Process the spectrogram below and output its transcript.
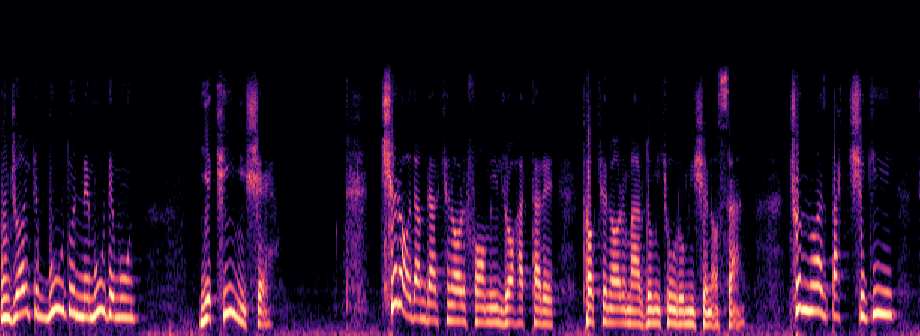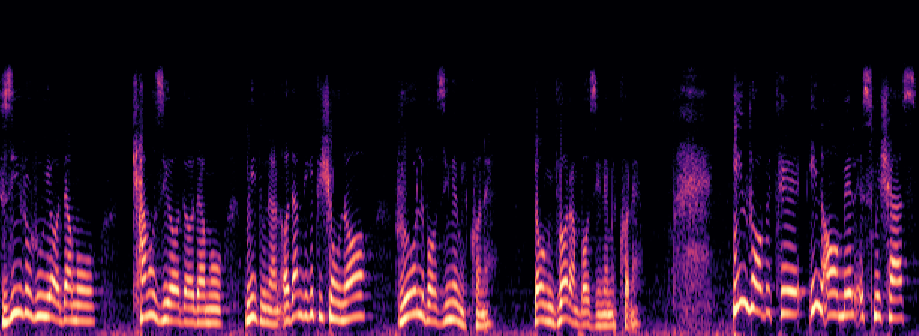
اون جایی که بود و نمودمون یکی میشه. چرا آدم در کنار فامیل راحت تره تا کنار مردمی که او رو می‌شناسن؟ چون اونو از بچگی زیر و روی آدم و کم و زیاد آدم و می‌دونن. آدم دیگه پیش اونا رول بازی نمی‌کنه. یا امیدوارم بازی نمی‌کنه. این رابطه این عامل اسمش هست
